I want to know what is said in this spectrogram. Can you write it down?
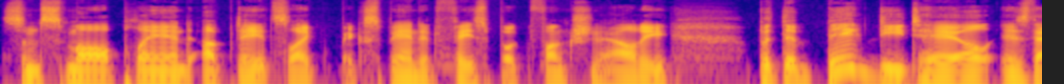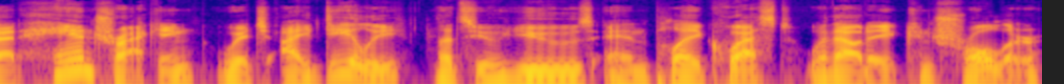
some small planned updates like expanded Facebook functionality. But the big detail is that hand tracking, which ideally lets you use and play Quest without a controller,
